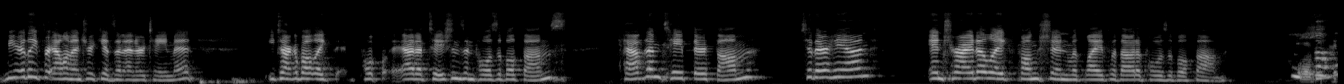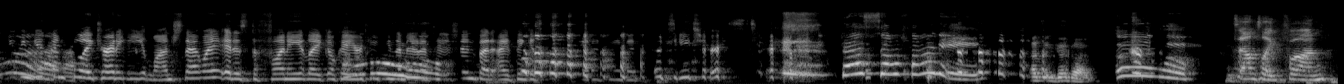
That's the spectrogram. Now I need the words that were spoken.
merely for elementary kids and entertainment. You talk about like po- adaptations and posable thumbs. Have them tape their thumb to their hand and try to like function with life without a opposable thumb. Oh, you can get them to like try to eat lunch that way. It is the funny, like, okay, you're teaching them oh. adaptation, but I think it's for teachers. That's so funny. That's a good one. Oh, sounds like fun.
